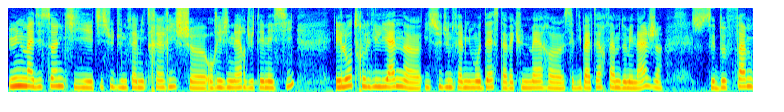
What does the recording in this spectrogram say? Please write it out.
Une Madison qui est issue d'une famille très riche euh, originaire du Tennessee et l'autre Liliane, euh, issue d'une famille modeste avec une mère euh, célibataire, femme de ménage. Ces deux femmes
